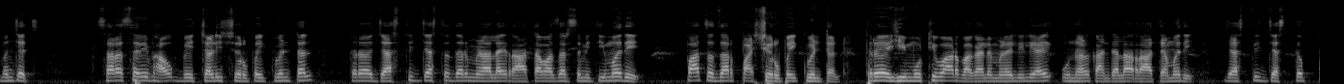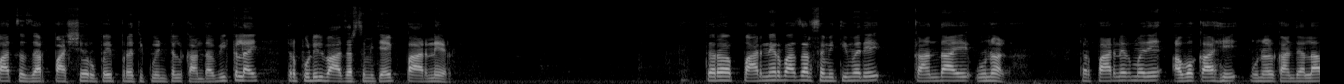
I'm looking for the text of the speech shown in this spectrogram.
म्हणजेच सरासरी भाव बेचाळीसशे रुपये क्विंटल. तर जास्तीत जास्त दर मिळाला आहे राहता बाजार समितीमध्ये. पाच हजार पाचशे रुपये क्विंटल. तर ही मोठी वाढ बघायला मिळालेली आहे उन्हाळ कांद्याला राहत्यामध्ये. जास्तीत जास्त पाच हजार पाचशे रुपये प्रति क्विंटल कांदा विकला आहे तर पुढील बाजार समिती आहे पारनेर. तर पारनेर बाजार समितीमध्ये कांदा आहे उन्हाळ. तर पारनेरमध्ये आवक आहे उन्हाळ कांद्याला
